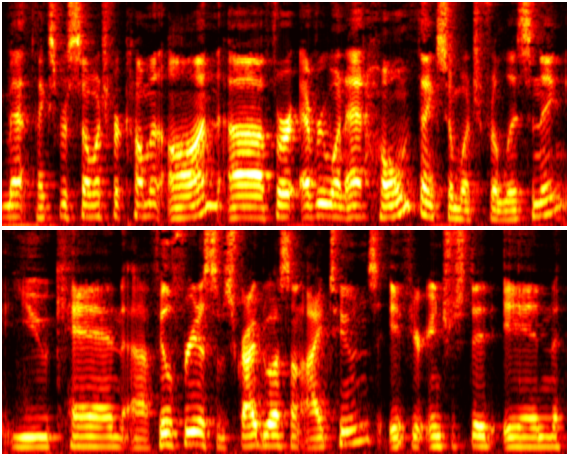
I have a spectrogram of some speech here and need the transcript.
Matt, thanks for so much for coming on. Uh, for everyone at home, thanks so much for listening. You can uh, feel free to subscribe to us on iTunes if you're interested in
